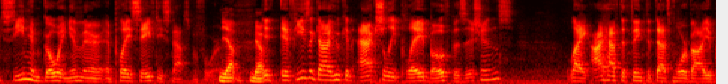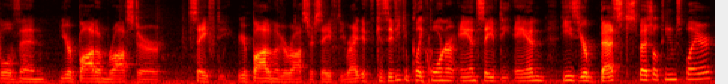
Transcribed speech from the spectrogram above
seen him going in there and play safety snaps before. Yep, yep. If he's a guy who can actually play both positions, like I have to think that that's more valuable than your bottom roster safety, your bottom of your roster safety, right? Because if, he can play corner and safety, and he's your best special teams player,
